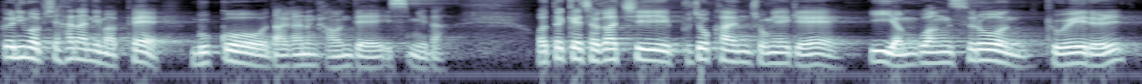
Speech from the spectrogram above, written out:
끊임없이 하나님 앞에 묻고 나가는 가운데 있습니다. 어떻게 저같이 부족한 종에게 이 영광스러운 교회를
